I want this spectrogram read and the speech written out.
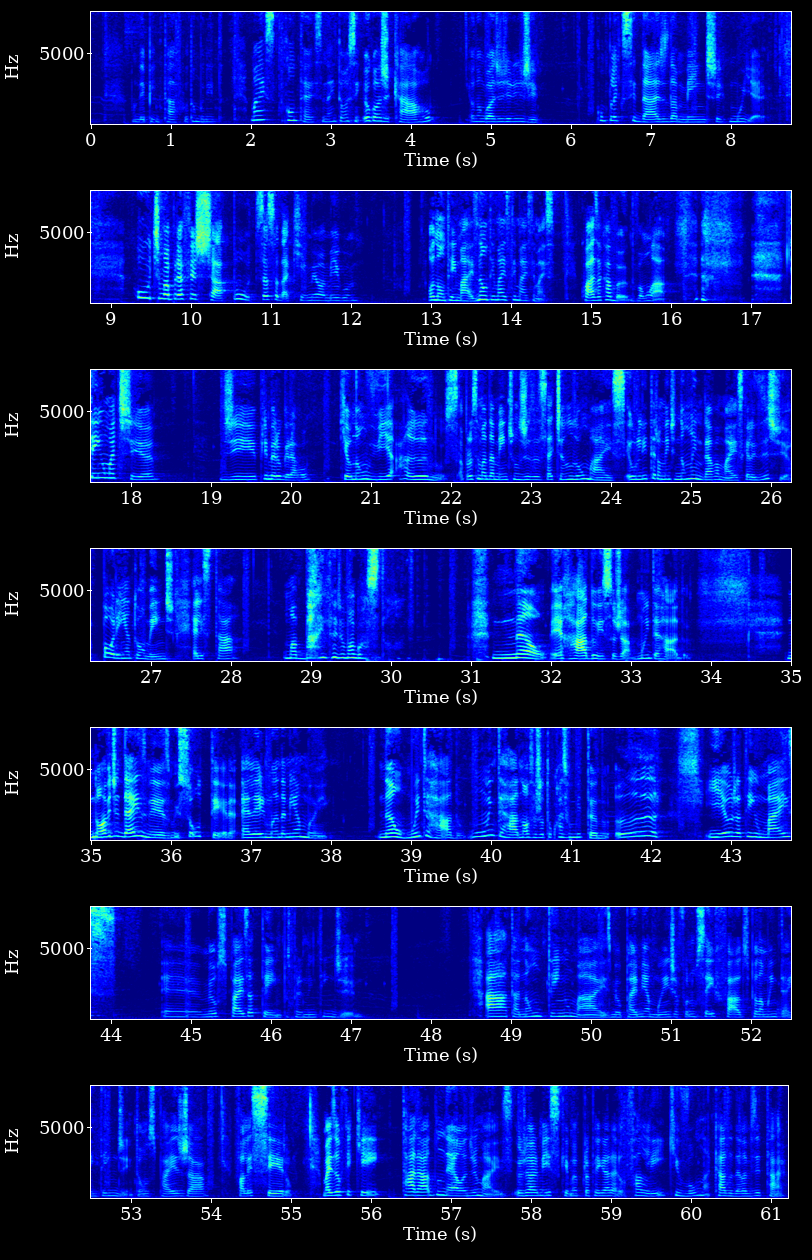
Mandei pintar, ficou tão bonito. Mas acontece, né? Então, assim, eu gosto de carro, eu não gosto de dirigir. Complexidade da mente mulher. Última para fechar. Putz, essa daqui, meu amigo. Ou não tem mais? Não, tem mais, tem mais, tem mais. Quase acabando, vamos lá. tem uma tia de primeiro grau que eu não via há anos, aproximadamente uns 17 anos ou mais. Eu literalmente não lembrava mais que ela existia. Porém, atualmente, ela está uma baita de uma gostosa. Não, errado isso já, muito errado. 9 de 10 mesmo, e solteira. Ela é irmã da minha mãe. Não, muito errado, muito errado. Nossa, eu já tô quase vomitando. Uh! E eu já tenho mais é, meus pais há tempos, para não entender. Ah, tá, não tenho mais. Meu pai e minha mãe já foram ceifados pela mãe terra, entendi. Então os pais já faleceram. Mas eu fiquei tarado nela demais. Eu já armei esquema para pegar ela. Falei que vou na casa dela visitar.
